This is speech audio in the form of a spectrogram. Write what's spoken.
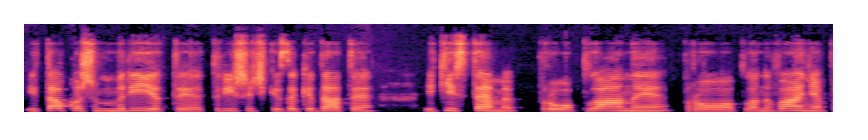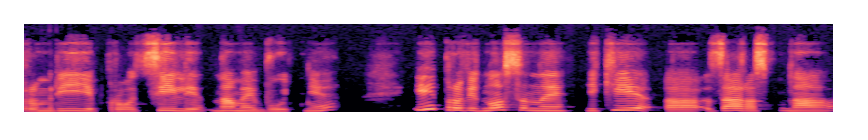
і також мріяти, трішечки закидати якісь теми про плани, про планування, про мрії, про цілі на майбутнє, і про відносини, які е, зараз на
